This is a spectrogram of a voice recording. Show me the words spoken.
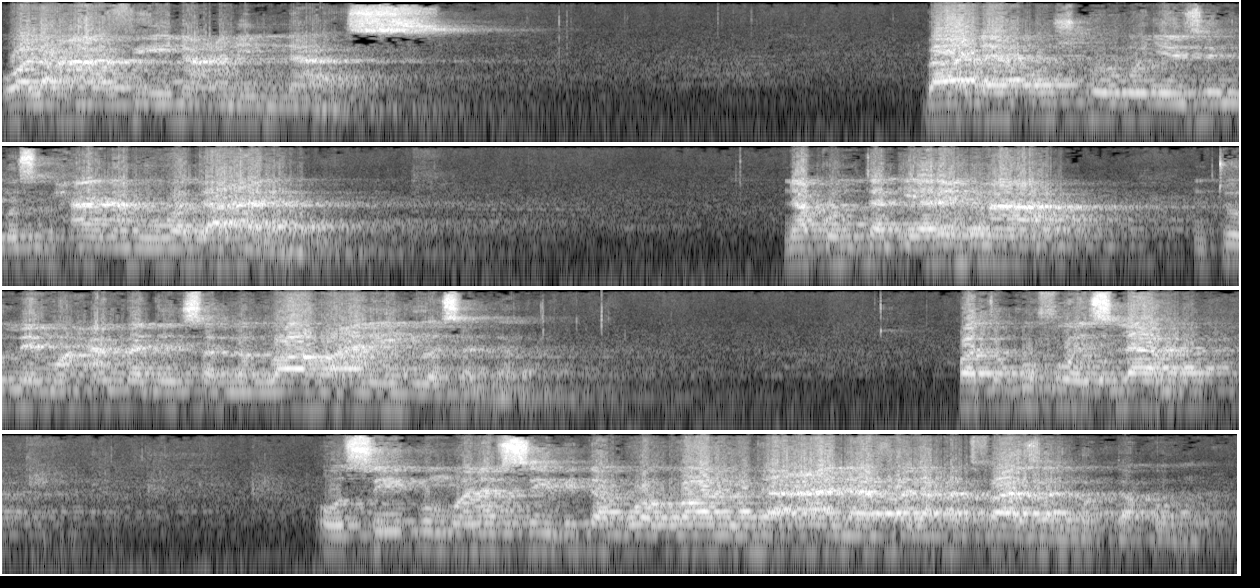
والعافين عن الناس. بعد أن أشكر من يزنب سبحانه وتعالى. نقمتك يا رحمة أنتم محمد صلى الله عليه وسلم. وتكفوا إسلام. أوصيكم ونفسي بتقوى الله تعالى فلقد فاز المتقون.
